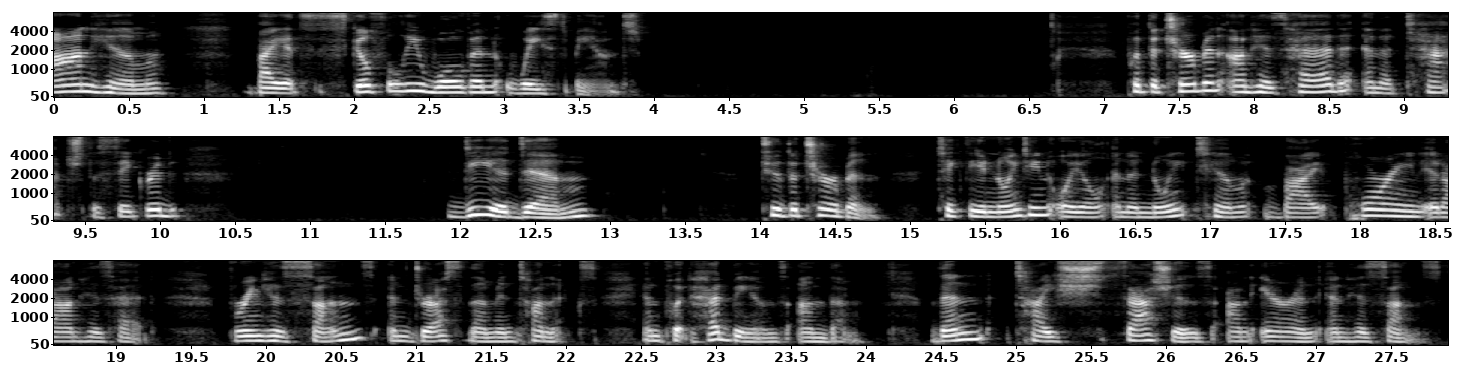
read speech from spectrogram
on him by its skillfully woven waistband. Put the turban on his head and attach the sacred diadem to the turban. Take the anointing oil and anoint him by pouring it on his head. Bring his sons and dress them in tunics and put headbands on them. Then tie sashes on Aaron and his sons.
